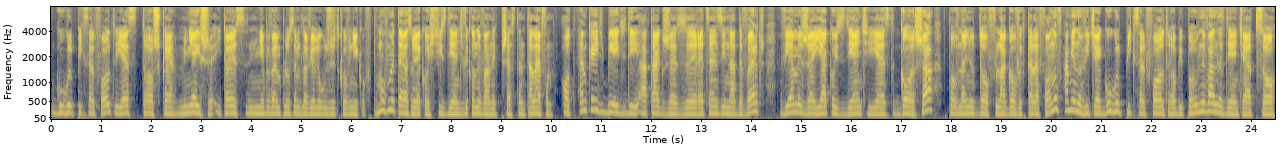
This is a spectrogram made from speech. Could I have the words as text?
Google Pixel Fold jest jest troszkę mniejszy i to jest niebywałym plusem dla wielu użytkowników. Pomówmy teraz o jakości zdjęć wykonywanych przez ten telefon. Od MKBHD, a także z recenzji na The Verge wiemy, że jakość zdjęć jest gorsza w porównaniu do flagowych telefonów, a mianowicie Google Pixel Fold robi porównywalne zdjęcia co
